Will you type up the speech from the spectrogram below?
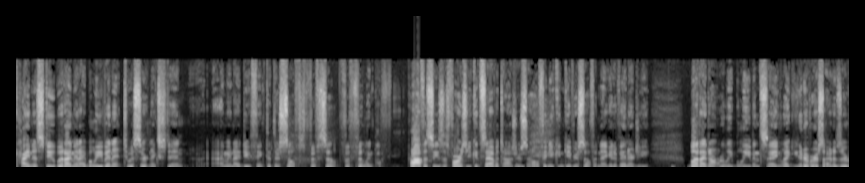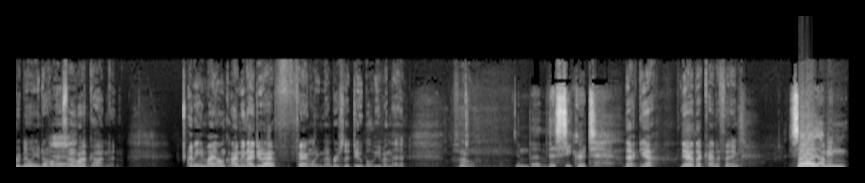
kind of stupid. I mean, I believe in it to a certain extent. I mean, I do think that there's self fulfilling prophecies as far as you can sabotage mm-hmm. yourself and you can give yourself a negative energy. But I don't really believe in saying like, "Universe, I deserve a million dollars." Yeah. Oh, I've gotten it. I mean, my uncle. I mean, I do have family members that do believe in that. So In the the secret. that, yeah, yeah, that kind of thing. So I, I mean,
